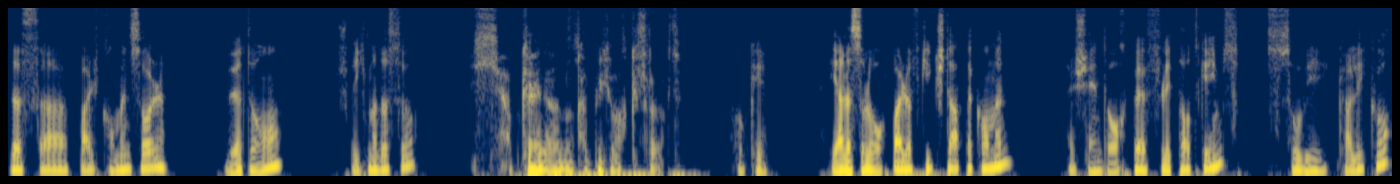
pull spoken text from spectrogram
das äh, bald kommen soll. Verdun. Spricht man das so? Ich habe keine Ahnung, habe mich auch gefragt. Okay. Ja, das soll auch bald auf Kickstarter kommen. Erscheint auch bei Flatout Games, so wie Calico.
